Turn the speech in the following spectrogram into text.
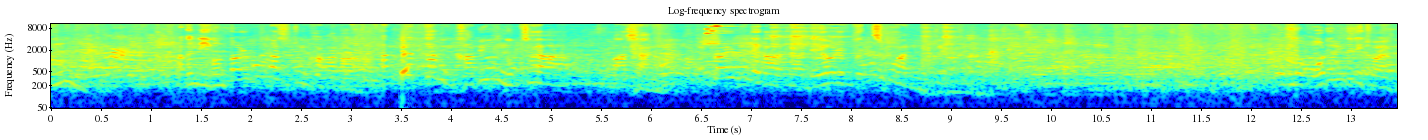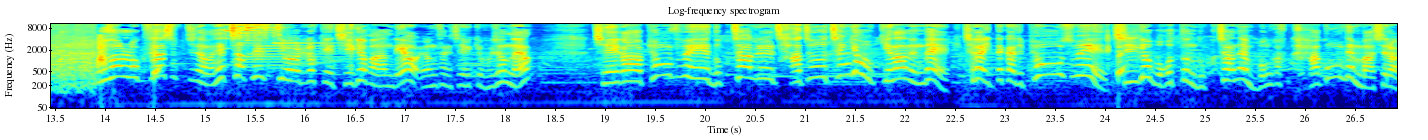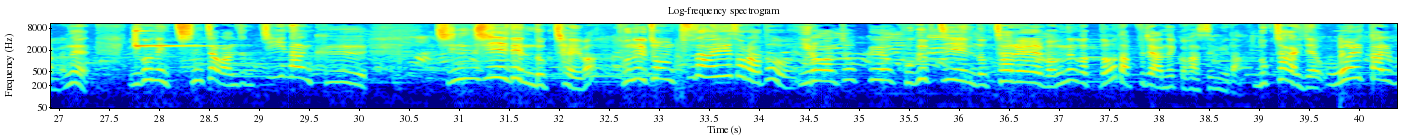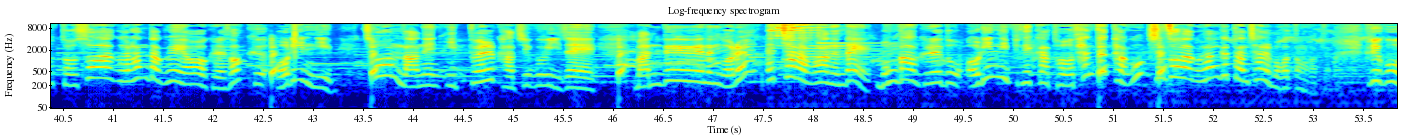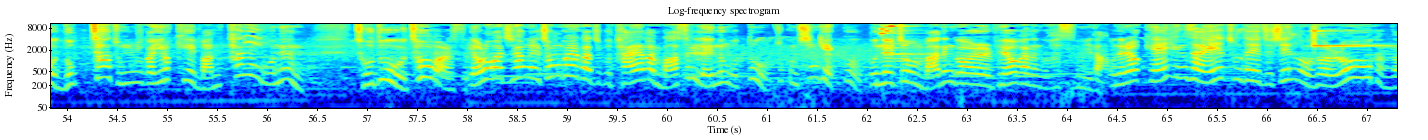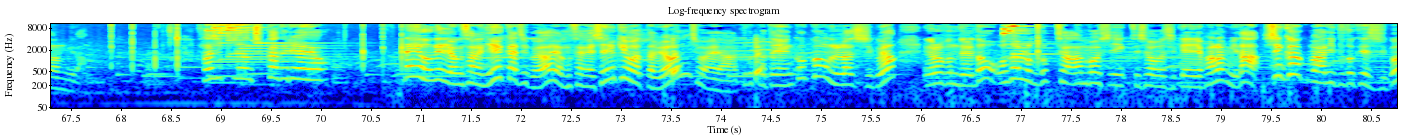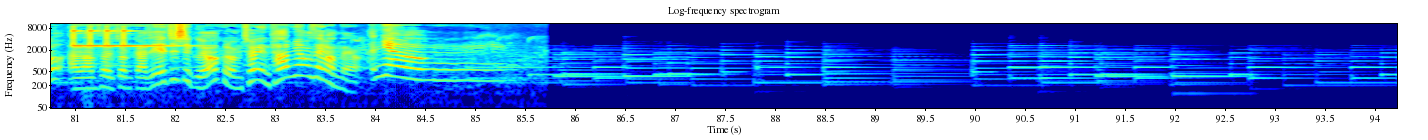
음. 아 근데 이건 떫은 맛이 좀 강하다. 산뜻하고 가벼운 녹차 맛이 아니야. 떫은 애가 그냥 내열을 팍 치고 가는 느낌. 이거 어른들이 좋아할 것 같아요. 오설록 40주년 해차 페스티벌 이렇게 즐겨봤는데요. 영상 재밌게 보셨나요? 제가 평소에 녹차를 자주 챙겨 먹긴 하는데 제가 이때까지 평소에 즐겨 먹었던 녹차는 뭔가 가공된 맛이라면은 이거는 진짜 완전 진한 그 진실된 녹차의 맛? 돈을 좀 투자해서라도 이런 조금 고급진 녹차를 먹는 것도 나쁘지 않을 것 같습니다. 녹차가 이제 5월달부터 수확을 한다고 해요. 그래서 그 어린 잎, 처음 나는 잎을 가지고 이제 만드는 거를 해차라고 하는데 뭔가 그래도 어린 잎이니까 더 산뜻하고 신선하고 향긋한 차를 먹었던 것 같아요. 그리고 녹차 종류가 이렇게 많다는 거는 저도 처음 알았어요. 여러 가지 향을 첨가해가지고 다양한 맛을 내는 것도 조금 신기했고 오늘 좀 많은 걸 배워가는 것 같습니다. 오늘 이렇게 행사에 초대해주신 오설로 감사합니다. 40주년 축하드려요. 네 오늘 영상은 여기까지고요. 영상을 재밌게 보셨다면 좋아요, 구독 버튼 꾹꾹 눌러주시고요. 여러분들도 오설록 녹차 한 번씩 드셔보시길 바랍니다. 신곡 많이 구독해주시고 알람 설정까지 해주시고요. 그럼 저희는 다음 영상에 만나요. 안녕.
